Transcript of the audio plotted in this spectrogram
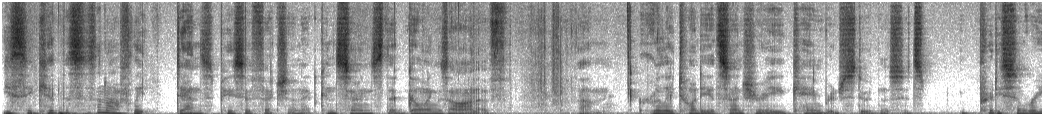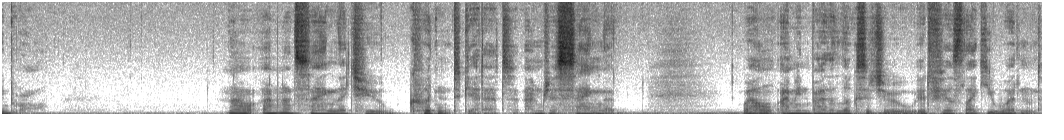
you see, kid, this is an awfully dense piece of fiction. It concerns the goings on of um, early 20th century Cambridge students. It's pretty cerebral. No, I'm not saying that you couldn't get it. I'm just saying that, well, I mean, by the looks at you, it feels like you wouldn't.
